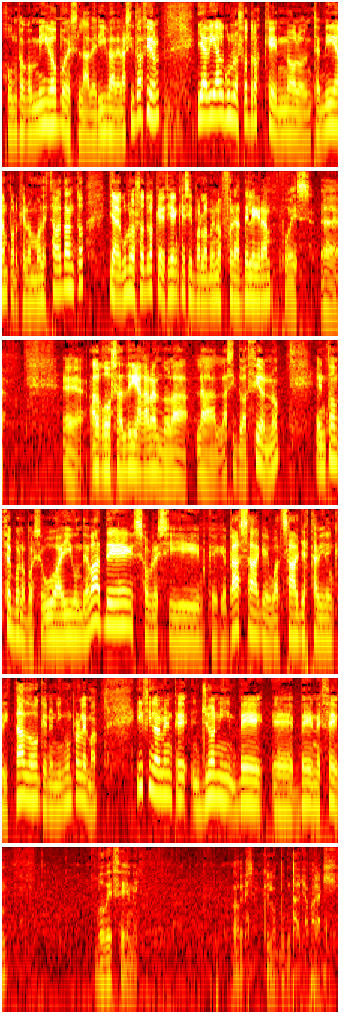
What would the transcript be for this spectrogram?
junto conmigo pues la deriva de la situación y había algunos otros que no lo entendían porque nos molestaba tanto y algunos otros que decían que si por lo menos fuera Telegram pues eh, eh, algo saldría ganando la, la, situación, ¿no? Entonces, bueno, pues hubo ahí un debate sobre si qué, pasa, que WhatsApp ya está bien encriptado, que no hay ningún problema. Y finalmente Johnny B, BNC o BCN. A ver, que lo he yo por aquí.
